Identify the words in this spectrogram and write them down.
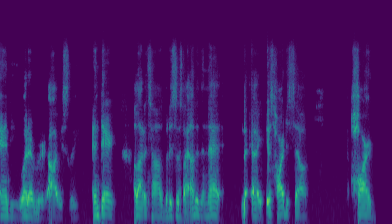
Andy, whatever, obviously, and Derek, a lot of times. But it's just like other than that, like, it's hard to sell hard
